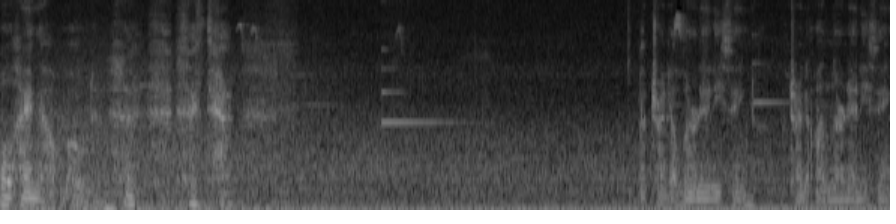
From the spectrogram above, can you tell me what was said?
full hangout mode like that. Not trying to learn anything, not trying to unlearn anything.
